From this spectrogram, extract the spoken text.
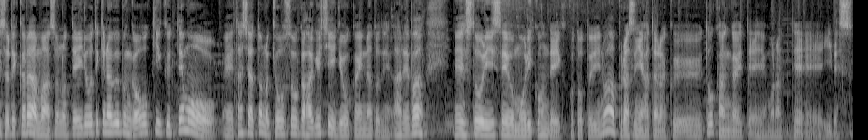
それからまあその定量的な部分が大きくても、他社との競争が激しい業界などであれば、ストーリー性を盛り込んでいくことというのはプラスに働くと考えてもらっていいです。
